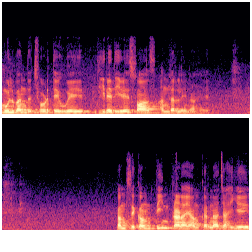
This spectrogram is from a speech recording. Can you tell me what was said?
मूल बंद छोड़ते हुए धीरे धीरे श्वास अंदर लेना है। कम से कम तीन प्राणायाम करना चाहिए।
